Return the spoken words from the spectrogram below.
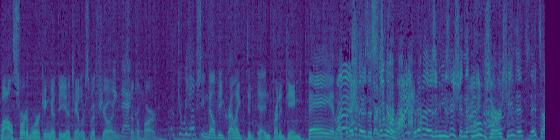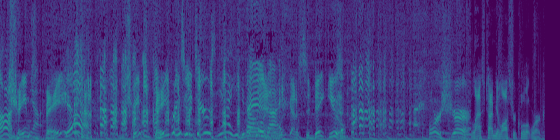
while sort of working at the uh, Taylor Swift show in Exactly. Central Park. That's true. We have seen Mel D cry like to, uh, in front of James Bay, and like Right. whenever there's a Starts singer, crying. whenever there's a musician that Right. moves her, she it's it's on. James Yeah. Bay? Yeah. James Bay brings you to tears? Yeah, he's a cool Man, guy. we've got to sedate you. For sure. Last time you lost your cool at work.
